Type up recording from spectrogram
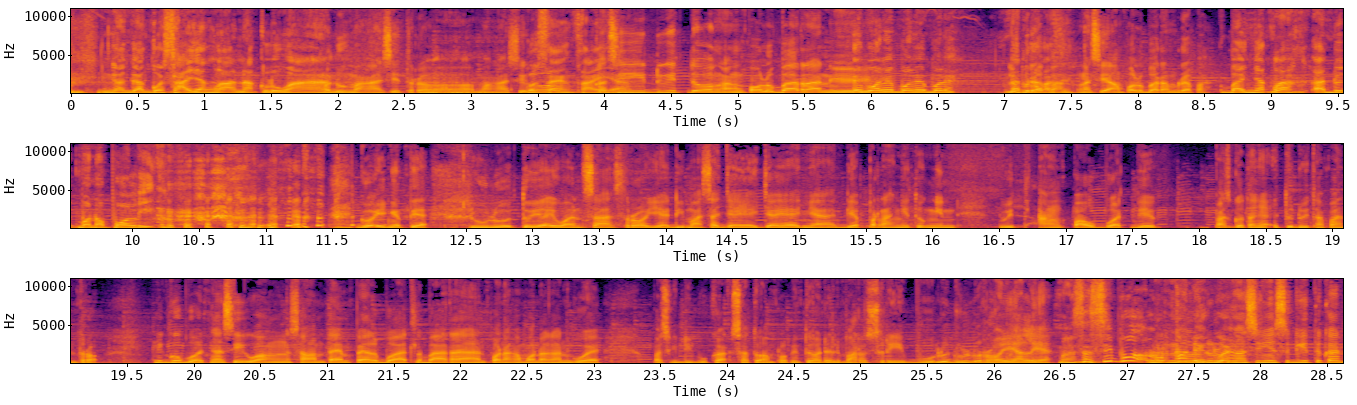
Enggak enggak gue sayang lah anak lu. Aduh makasih Tro, makasih. Gua Lu sayang-sayang. Kasih duit dong angpau lebaran. Eh boleh boleh boleh. Lu Ntar berapa? Ngasih angpau lebaran berapa? Banyak lah, kan duit monopoli. gue inget ya dulu tuh ya Iwan Sastro ya di masa jaya-jayanya dia pernah ngitungin duit angpau buat dia pas gue tanya itu duit apaan Tro? Ini gue buat ngasih uang salam tempel buat lebaran ponakan-ponakan gue pas dibuka satu amplop itu ada 500 ribu lu dulu royal ya Masa sih, Bu? Lupa lu deh dulu gue. ngasihnya segitu kan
